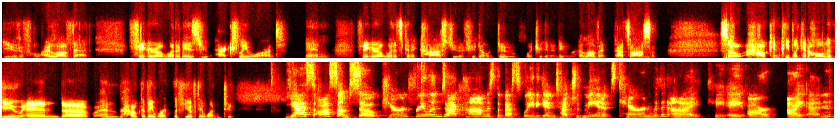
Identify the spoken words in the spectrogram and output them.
Beautiful. I love that. Figure out what it is you actually want and figure out what it's going to cost you if you don't do what you're going to do. I love it. That's awesome. So, how can people get a hold of you, and uh, and how could they work with you if they wanted to? Yes, awesome. So KarinFreeland.com is the best way to get in touch with me. And it's Karen with an I, K A R I N.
